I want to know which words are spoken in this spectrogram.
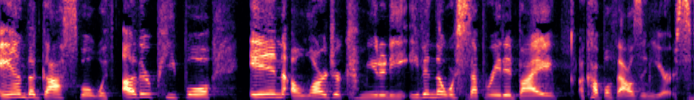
and the gospel with other people in a larger community, even though we're separated by a couple thousand years.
